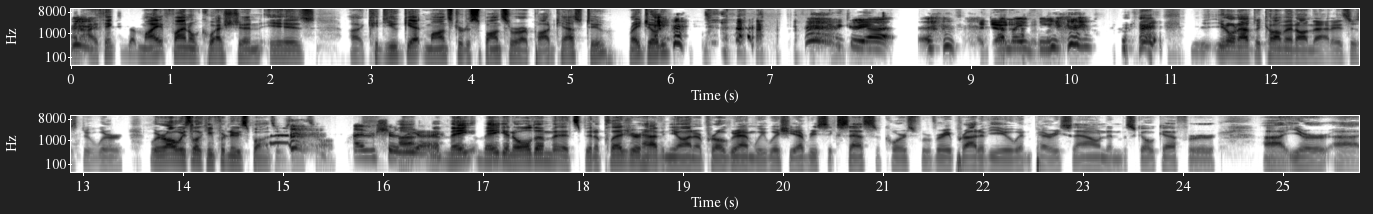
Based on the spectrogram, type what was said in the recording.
And I think that my final question is: uh, Could you get Monster to sponsor our podcast too? Right, Jodie? That'd be great. Yeah. I that doubt it, might be. you don't have to comment on that. It's just we're we're always looking for new sponsors. That's all. I'm sure Uh, they are. Meg- Megan Oldham, it's been a pleasure having you on our program. We wish you every success. Of course, we're very proud of you and Parry Sound and Muskoka for uh, your uh,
